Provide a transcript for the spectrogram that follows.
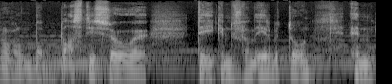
Nogal bombastisch zo teken van eerbetoon. En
